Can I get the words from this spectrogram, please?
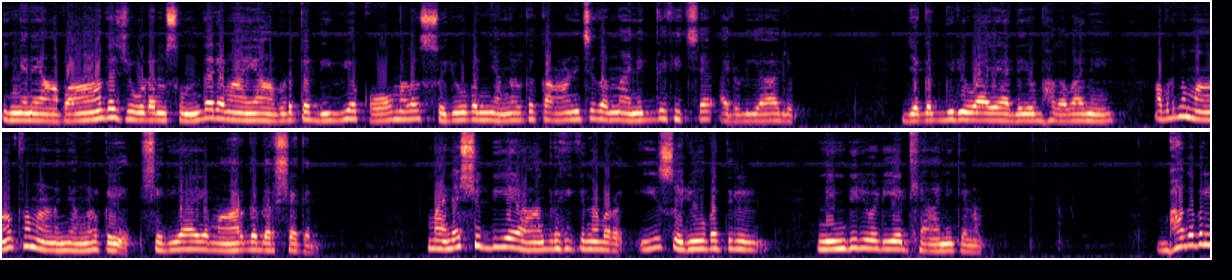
ഇങ്ങനെ അപാത ചൂടം സുന്ദരമായ അവിടുത്തെ ദിവ്യ കോമള സ്വരൂപം ഞങ്ങൾക്ക് കാണിച്ചു തന്ന് അനുഗ്രഹിച്ച് അരുളിയാലും. ജഗദ്ഗുരുവായ അലയോ ഭഗവാനെ അവിടുന്ന് മാത്രമാണ് ഞങ്ങൾക്ക് ശരിയായ മാർഗദർശകൻ. മനഃശുദ്ധിയെ ആഗ്രഹിക്കുന്നവർ ഈ സ്വരൂപത്തിൽ നിന്തിരുവടിയെ ധ്യാനിക്കണം. ഭഗവത്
